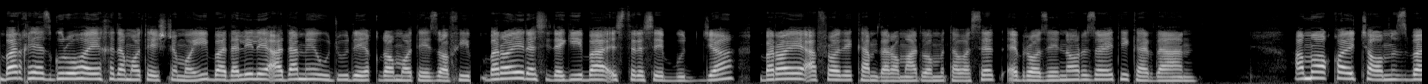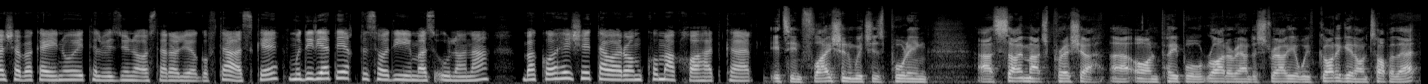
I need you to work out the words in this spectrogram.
برخی از گروه های خدمات اجتماعی به دلیل عدم وجود اقدامات اضافی برای رسیدگی به استرس بودجه برای افراد کم درآمد و متوسط ابراز نارضایتی کردند. اما آقای چالمز به شبکه نوع تلویزیون استرالیا گفته است که مدیریت اقتصادی مسئولانه به کاهش تورم کمک خواهد کرد. It's inflation which is putting uh, so much pressure uh, on people right around Australia. We've got to get on top of that.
